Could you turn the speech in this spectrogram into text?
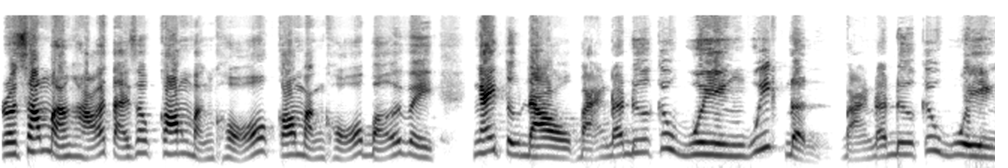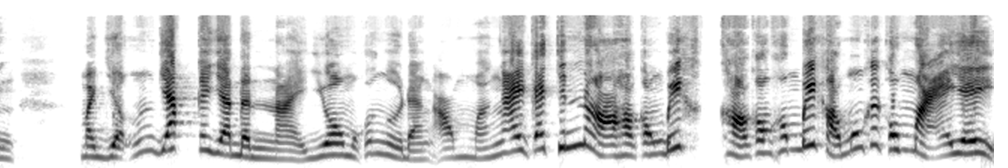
Rồi xong bạn hỏi tại sao con bạn khổ? Con bạn khổ bởi vì ngay từ đầu bạn đã đưa cái quyền quyết định, bạn đã đưa cái quyền mà dẫn dắt cái gia đình này vô một cái người đàn ông mà ngay cái chính họ họ còn biết, họ còn không biết họ muốn cái con mẹ gì.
